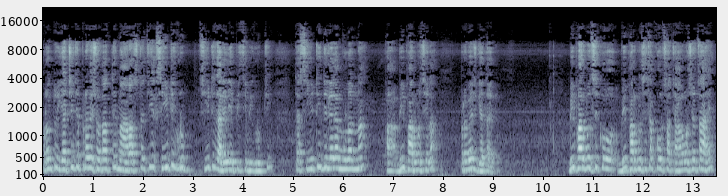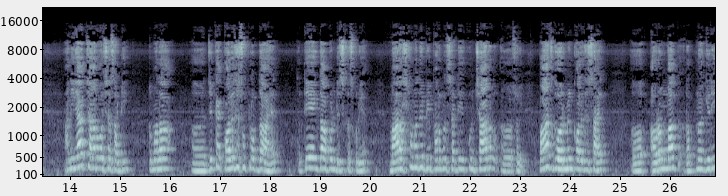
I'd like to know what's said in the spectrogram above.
परंतु याचे जे प्रवेश होतात ते महाराष्ट्राची एक सीईटी ग्रुप सीईटी झालेली आहे पीसीबी ग्रुपची त्या सीईटी दिलेल्या मुलांना फा बी फार्मसीला प्रवेश घेता येतो. बी फार्मसी को बी फार्मसीचा कोर्स हा चार वर्षाचा आहे. आणि या चार वर्षासाठी तुम्हाला जे काय कॉलेजेस उपलब्ध आहेत तर ते एकदा आपण डिस्कस करूया. महाराष्ट्रामध्ये बी फार्मसीसाठी एकूण चार सॉरी पाच गव्हर्नमेंट कॉलेजेस आहेत. औरंगाबाद रत्नागिरी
